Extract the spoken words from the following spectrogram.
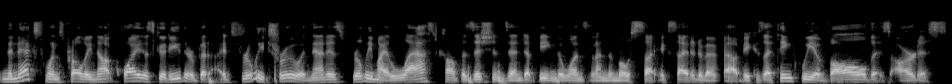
And the next one's probably not quite as good either, but it's really true. And that is really my last compositions end up being the ones that I'm the most excited about because I think we evolve as artists.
